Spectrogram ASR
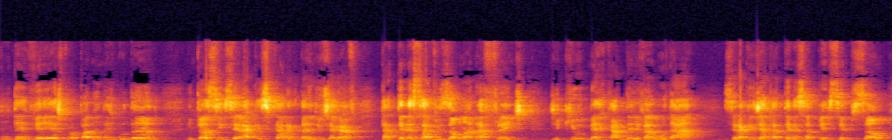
com TV e as propagandas mudando. Então, assim, será que esse cara que está da indústria gráfica está tendo essa visão lá na frente de que o mercado dele vai mudar? Será que ele já está tendo essa percepção?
